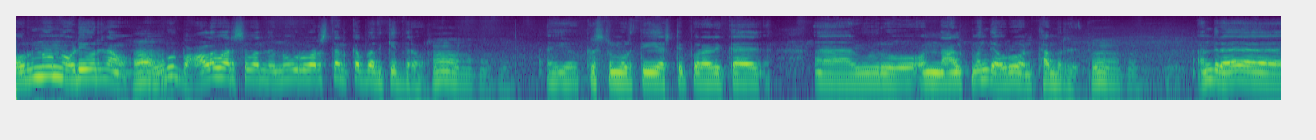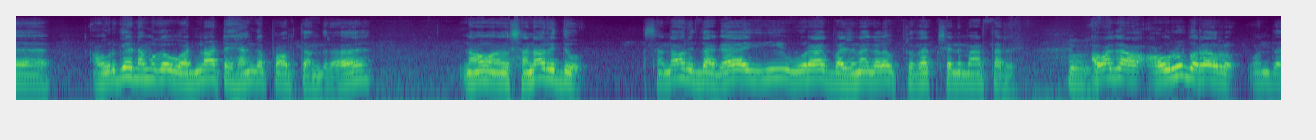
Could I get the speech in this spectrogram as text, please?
ಅವ್ರನ್ನೂ ನೋಡಿವ್ರಿ ನಾವು. ಅವರು ಬಹಳ ವರ್ಷ ಒಂದು ನೂರು ವರ್ಷ ತನಕ ಬದುಕಿದ್ರು ಅವರು. ಅಯ್ಯೋ ಕೃಷ್ಣಮೂರ್ತಿ ಅಷ್ಟೇ ಪುರಾಣಿಕ ಇವರು ಒಂದು ನಾಲ್ಕು ಮಂದಿ ಅವರು ಅಂತಂಬ್ರಿ ಅಂದ್ರೆ ಅವ್ರಿಗೆ ನಮಗೆ ಒಡನಾಟ ಹೆಂಗಪ್ಪ ಅಂತಂದ್ರೆ ನಾವು ಸಣ್ಣವರಿದ್ದೆವು. ಸಣ್ಣವರಿದ್ದಾಗ ಈ ಊರಾಗ ಭಜನೆಗಳ ಪ್ರದಕ್ಷಿಣೆ ಮಾಡ್ತಾರೆ ಅವಾಗ ಅವರು ಬರೋರು ಒಂದು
